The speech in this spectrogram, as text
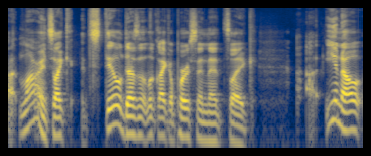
uh, Lawrence, like, it still doesn't look like a person that's like, uh, you know,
